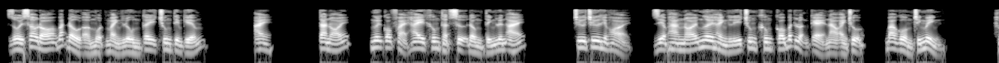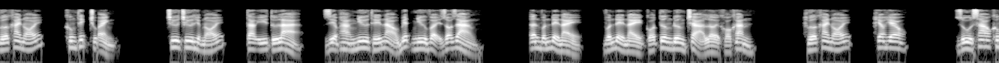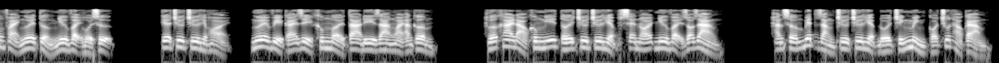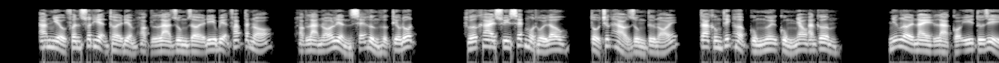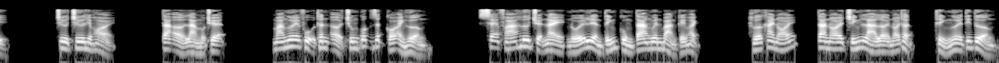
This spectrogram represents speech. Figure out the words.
Rồi sau đó bắt đầu ở một mảnh lùn cây chung tìm kiếm. Ai? Ta nói, ngươi có phải hay không thật sự đồng tính luyến ái? Chư chư hiệp hỏi, Diệp Hàng nói ngươi hành lý chung không có bất luận kẻ nào ảnh chụp, bao gồm chính mình. Hứa khai nói, không thích chụp ảnh. Chư chư hiệp nói, ta ý tứ là, Diệp Hàng như thế nào biết như vậy rõ ràng. Ân vấn đề này, vấn đề này có tương đương trả lời khó khăn. Hứa khai nói, heo heo. Dù sao không phải ngươi tưởng như vậy hồi sự. Kia chư chư hiệp hỏi, ngươi vì cái gì không mời ta đi ra ngoài ăn cơm. Hứa khai đảo không nghĩ tới chư chư hiệp sẽ nói như vậy rõ ràng. Hắn sớm biết rằng chư chư hiệp đối chính mình có chút hảo cảm. An nhiều phân xuất hiện thời điểm hoặc là dùng rời đi biện pháp tắt nó, hoặc là nó liền sẽ hừng hực thiêu đốt. Hứa khai suy xét một hồi lâu, tổ chức hảo dùng từ nói, ta không thích hợp cùng ngươi cùng nhau ăn cơm. Những lời này là có ý tứ gì? Chư chư hiệp hỏi. Ta ở làm một chuyện. Mà ngươi phụ thân ở Trung Quốc rất có ảnh hưởng. Sẽ phá hư chuyện này nối liền tính cùng ta nguyên bản kế hoạch. Hứa khai nói, ta nói chính là lời nói thật, thỉnh ngươi tin tưởng.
